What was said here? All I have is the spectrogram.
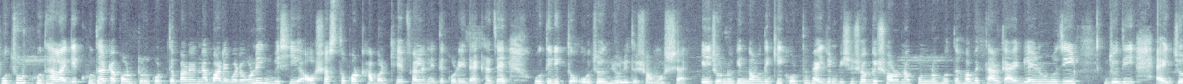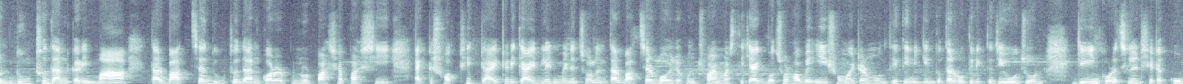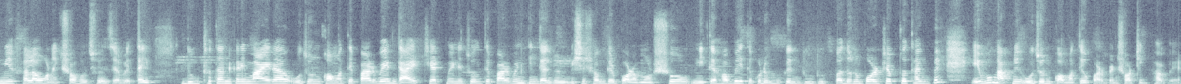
প্রচুর ক্ষুধা লাগে। ক্ষুধাটা কন্ট্রোল করতে পারে না, বারে বারে অনেক বেশি অস্বাস্থ্যকর খাবার খেয়ে ফেলেন। এতে করেই দেখা যায়, অতিরিক্ত ওজনজনিত সমস্যা। এই জন্য কিন্তু আমাদের কী করতে হবে? একজন বিশেষজ্ঞের শরণাপন্ন হতে হবে। তার গাইডলাইন অনুযায়ী যদি একজন দুগ্ধদানকারী মা তার বাচ্চা দুগ্ধ দান করানোর পাশাপাশি একটা সঠিক ডায়েটারি গাইডলাইন মেনে চলেন, তার বাচ্চার বয়স যখন ছয় মাস থেকে এক বছর হবে, এই সময়টার মধ্যেই তিনি কিন্তু তার অতিরিক্ত যে ওজন গেইন করেছিলেন, সেটা কমিয়ে ফেলাও অনেক সহজ হয়ে যাবে। তাই দুগ্ধদানকারী মায়েরা ওজন কমাতে পারবেন ডায়েট চার্ট মেনে চলতে পারবেন, কিন্তু একজন বিশেষজ্ঞের পরামর্শ নিতে হবে। এতে করে বুকের দুধ উৎপাদনও পর্যাপ্ত থাকবে এবং আপনি ওজন কমাতেও পারবেন সঠিকভাবে।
